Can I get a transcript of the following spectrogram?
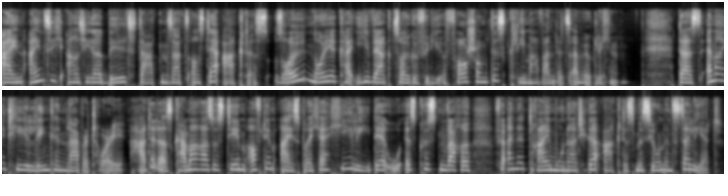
Ein einzigartiger Bilddatensatz aus der Arktis soll neue KI-Werkzeuge für die Erforschung des Klimawandels ermöglichen. Das MIT Lincoln Laboratory hatte das Kamerasystem auf dem Eisbrecher Healy der US-Küstenwache für eine dreimonatige Arktis-Mission installiert.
